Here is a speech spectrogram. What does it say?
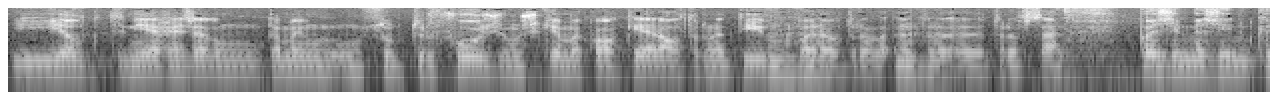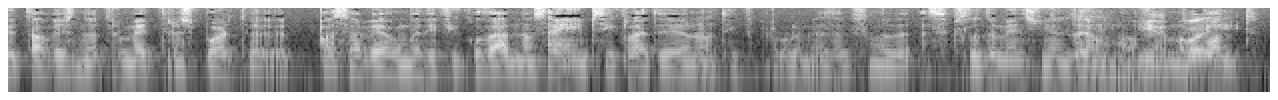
e ele que tinha arranjado um, também um, um, subterfúgio, um esquema qualquer alternativo uhum. para uhum. atravessar. Pois imagino que talvez noutro meio de transporte possa haver alguma dificuldade, não sei, em bicicleta eu não tive problemas absolutamente nenhum uma, e depois, uma ponte.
